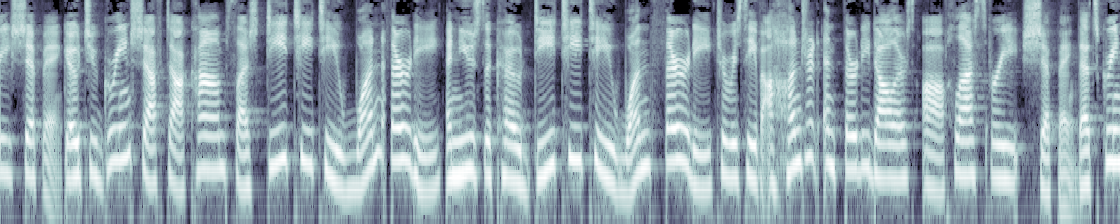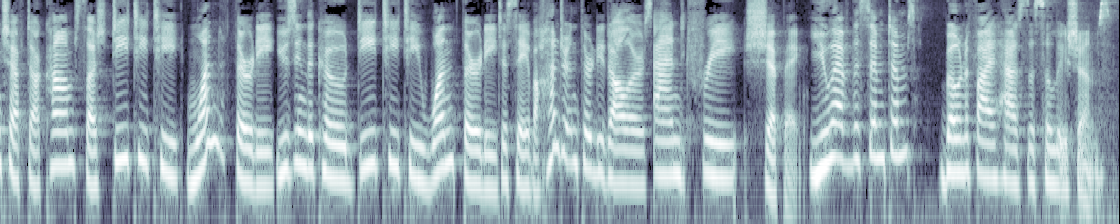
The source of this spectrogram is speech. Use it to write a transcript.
free shipping. Go to greenchef.com slash DTT130 and use the code DTT130 to receive $130 off plus free shipping. That's greenchef.com slash DTT130 using the code DTT130 to save $130 and free shipping. You have the symptoms, Bonafide has the solutions.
